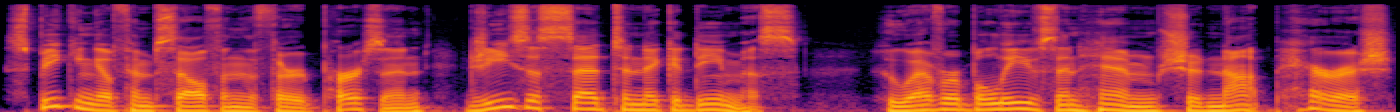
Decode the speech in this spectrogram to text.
Speaking of himself in the third person, Jesus said to Nicodemus, Whoever believes in him should not perish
